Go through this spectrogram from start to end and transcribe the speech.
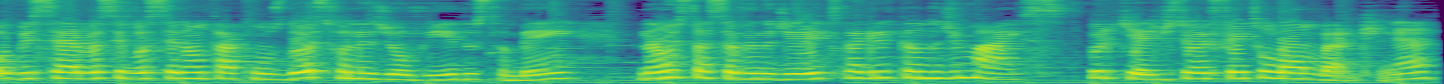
Observa se você não está com os dois fones de ouvidos também, não está se ouvindo direito está gritando demais. Por quê? A gente tem o efeito Lombard, né?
